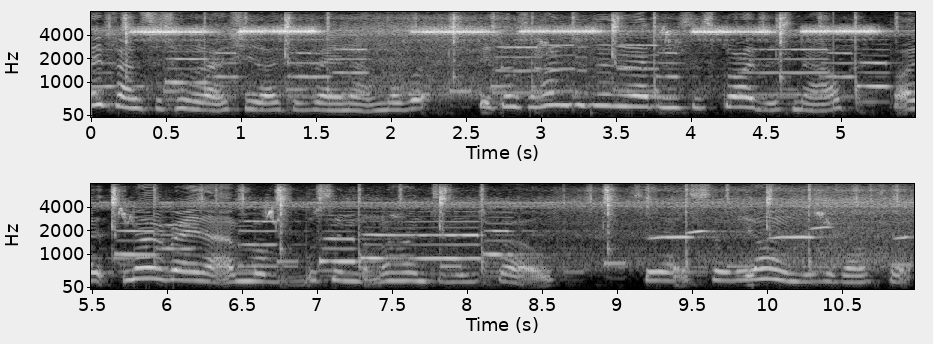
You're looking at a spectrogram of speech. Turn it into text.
Hey fans, it's Tom actually like of Rainer and Robert. We've got 111 subscribers now, but I know Rainer and Robert soon want 112. So let's tell the Islanders about it.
